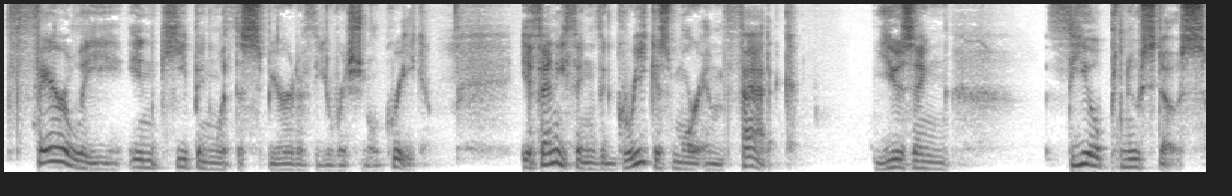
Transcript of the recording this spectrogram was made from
fairly in keeping with the spirit of the original Greek. If anything, the Greek is more emphatic, using theopneustos,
